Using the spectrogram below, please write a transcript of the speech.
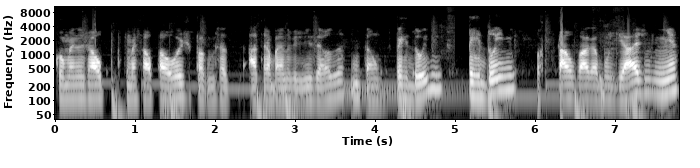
como menos já começar a upar hoje pra começar a trabalhar no vídeo de Zelda. Então, perdoe-me, perdoe-me por tal vagabundagem minha.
